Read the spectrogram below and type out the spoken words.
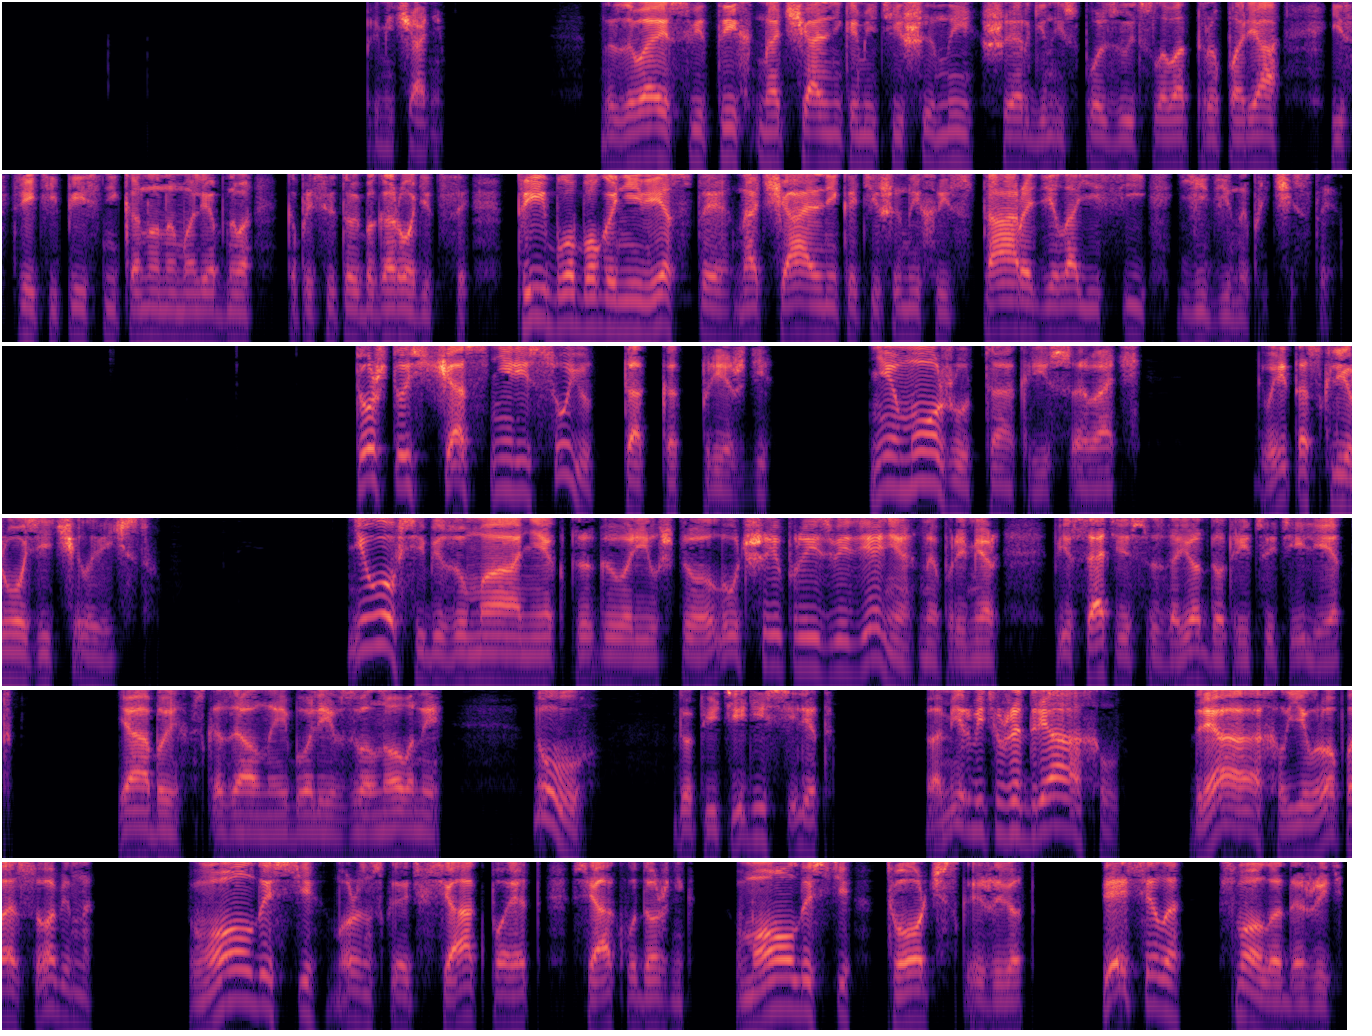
Примечание. Называя святых начальниками тишины, Шергин использует слова тропаря из третьей песни канона молебного ко Пресвятой Богородице. «Ты, бо Бога невесты, начальника тишины Христа родила еси, едино пречистая». То, что сейчас не рисуют так, как прежде, не могут так рисовать, говорит о склерозе человечества. Не вовсе без ума некто говорил, что лучшие произведения, например, писатель создает до тридцати лет. Я бы сказал наиболее взволнованный, ну, до пятидесяти лет. А мир ведь уже дряхл, дряхл, Европа особенно. В молодости, можно сказать, всяк поэт, всяк художник. В молодости творческое живет. Весело с молода жить.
